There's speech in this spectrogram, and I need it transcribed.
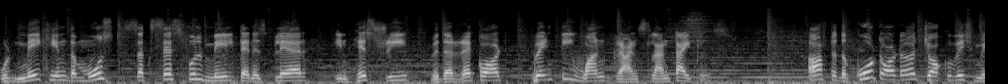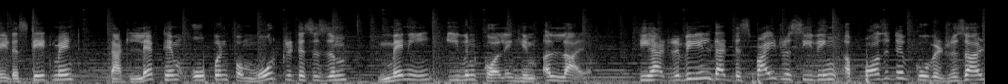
would make him the most successful male tennis player in history with a record 21 Grand Slam titles. After the court order, Djokovic made a statement that left him open for more criticism, many even calling him a liar. He had revealed that despite receiving a positive COVID result,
